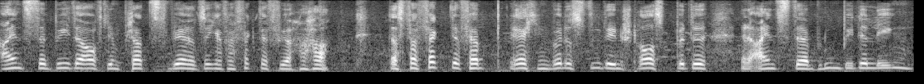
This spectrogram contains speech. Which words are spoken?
Eins der Beete auf dem Platz wäre sicher perfekt dafür. Haha. Das perfekte Verbrechen. Würdest du den Strauß bitte in eins der Blumenbeete legen?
